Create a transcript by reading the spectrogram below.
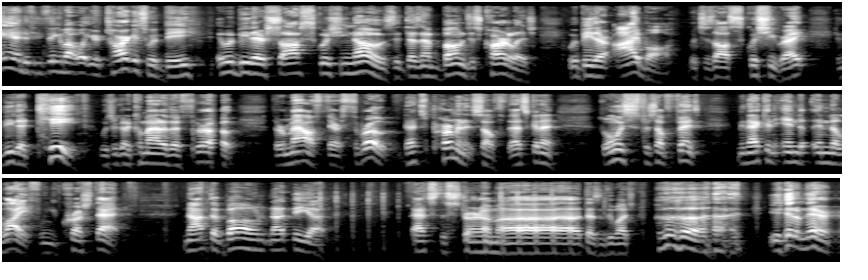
And if you think about what your targets would be, it would be their soft, squishy nose. It doesn't have bone, just cartilage. It would be their eyeball, which is all squishy, right? It'd be their teeth, which are gonna come out of their throat, their mouth, their throat. That's permanent self. That's gonna, it's only for self-defense. I mean, that can end, end the life when you crush that. Not the bone, not the, uh, that's the sternum, uh, doesn't do much. you hit them there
